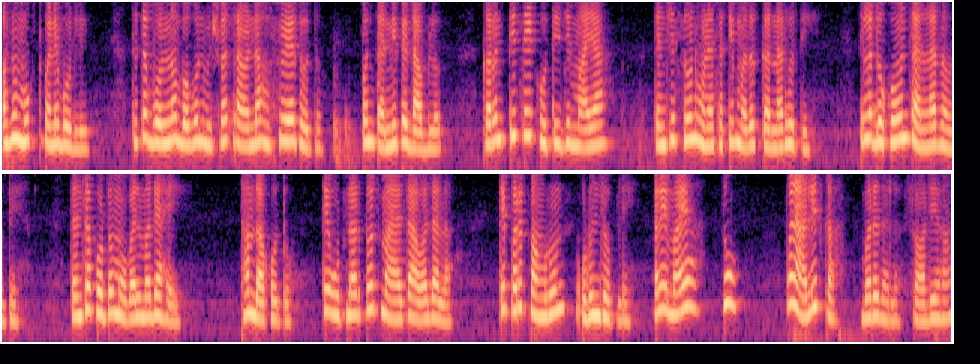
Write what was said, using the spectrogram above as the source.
अनु मुक्तपणे बोलली. तिचं बोलणं बघून विश्वासरावांना हसू येत होतं पण त्यांनी ते दाबलं. कारण तीच एक होती जी माया त्यांची सून होण्यासाठी मदत करणार होती. तिला दुखवून चालणार नव्हते. त्यांचा फोटो मोबाईलमध्ये आहे. थांब दाखवतो. ते उठणार तोच मायाचा आवाज आला. ते परत पांघरून उडून झोपले. अरे माया तू? पण आलीस का? बरं झालं. सॉरी हां.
